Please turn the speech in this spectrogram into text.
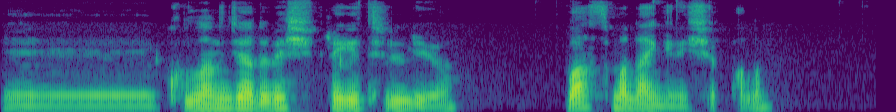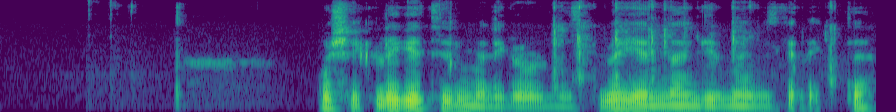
eee, kullanıcı adı ve şifre getiriliyor. Basmadan giriş yapalım. Bu şekilde getirilmedi gördüğünüz gibi. Yeniden girmemiz gerekti.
